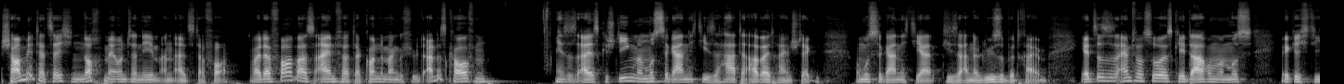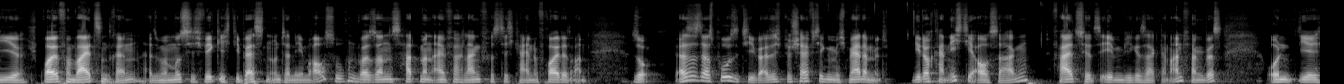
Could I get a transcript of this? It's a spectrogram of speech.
schaue mir tatsächlich noch mehr Unternehmen an als davor. Weil davor war es einfach, da konnte man gefühlt alles kaufen. Es ist alles gestiegen, man musste gar nicht diese harte Arbeit reinstecken. Man musste gar nicht die, diese Analyse betreiben. Jetzt ist es einfach so, es geht darum, man muss wirklich die Spreu vom Weizen trennen. Also man muss sich wirklich die besten Unternehmen raussuchen, weil sonst hat man einfach langfristig keine Freude dran. So, das ist das Positive. Also ich beschäftige mich mehr damit. Jedoch kann ich dir auch sagen, falls du jetzt eben, wie gesagt, am Anfang bist und dir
